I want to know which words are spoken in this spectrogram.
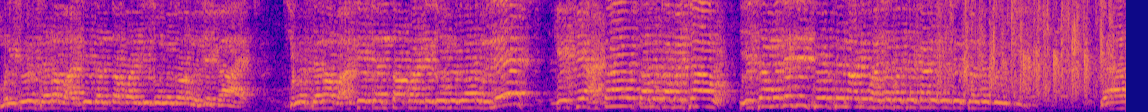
मग शिवसेना भारतीय जनता पार्टीचा उमेदवार म्हणजे काय? शिवसेना भारतीय जनता पार्टीचे उमेदवार म्हणजे के के हटाव तालुका बचाव याच्यामध्ये जे शिवसेना आणि भाजपाचे कार्यकर्ते सहभागी होती. त्या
